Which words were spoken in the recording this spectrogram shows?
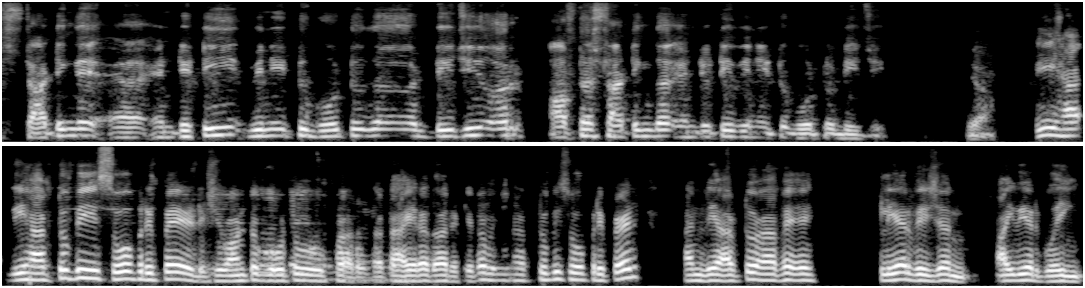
starting a uh, entity, we need to go to the DG, or after starting the entity, we need to go to DG. Yeah. We have we have to be so prepared if you want to go to for the higher authority. You know, we have to be so prepared, and we have to have a clear vision why we are going.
